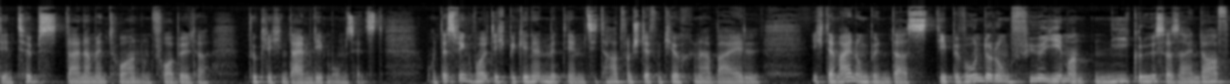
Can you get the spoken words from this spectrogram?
den Tipps deiner Mentoren und Vorbilder wirklich in deinem Leben umsetzt. Und deswegen wollte ich beginnen mit dem Zitat von Steffen Kirchner, weil ich der Meinung bin, dass die Bewunderung für jemanden nie größer sein darf,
